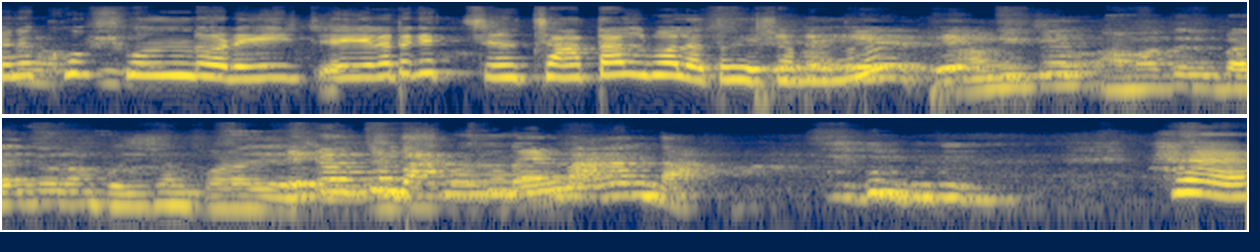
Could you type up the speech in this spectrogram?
মানে খুব সুন্দর। এই জায়গাটাকে চাতাল বলে তো হিসাব আমি তো আমাদের বাড়িতে ওরকম পজিশন করা যায় এটা হচ্ছে বাথরুমের বারান্দা। হ্যাঁ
